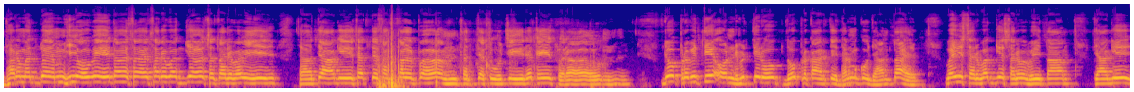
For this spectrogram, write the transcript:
धर्मद्वयम ही ओ वेद, स सर्वज्ञ, स सर्वी स त्यागी सत्य संकल्प सत्य सूची रथेश्वर जो प्रवृत्ति और निवृत्ति रूप दो प्रकार के धर्म को जानता है, वही सर्वज्ञ, सर्वभेता, त्यागी,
